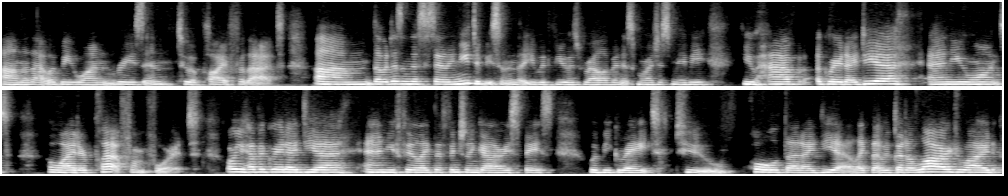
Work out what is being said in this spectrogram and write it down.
Um, that would be one reason to apply for that. Um, though it doesn't necessarily need to be something that you would view as relevant. It's more just maybe you have a great idea and you want a wider platform for it. Or you have a great idea and you feel like the Finch Gallery space would be great to hold that idea. Like that we've got a large wide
